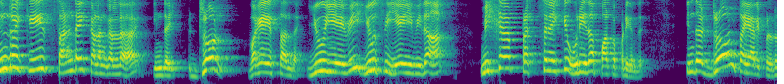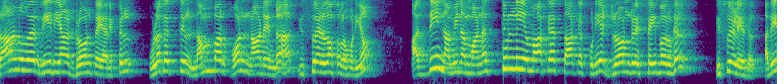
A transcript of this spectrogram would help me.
இன்றைக்கு சண்டை களங்களில் இந்த ட்ரோன் வகையை சார்ந்த யூஏவி யூசிஏவி தான் மிக பிரச்சனைக்கு உரியதாக பார்க்கப்படுகிறது. இந்த ட்ரோன் தயாரிப்பில் இராணுவ ரீதியான ட்ரோன் தயாரிப்பில் உலகத்தில் நம்பர் ஒன் நாடு என்றால் இஸ்ரேல் தான் சொல்ல முடியும். அதிநவீனமான துல்லியமாக தாக்கக்கூடிய ட்ரோன்களை செய்பவர்கள் இஸ்ரேலியர்கள். அதே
